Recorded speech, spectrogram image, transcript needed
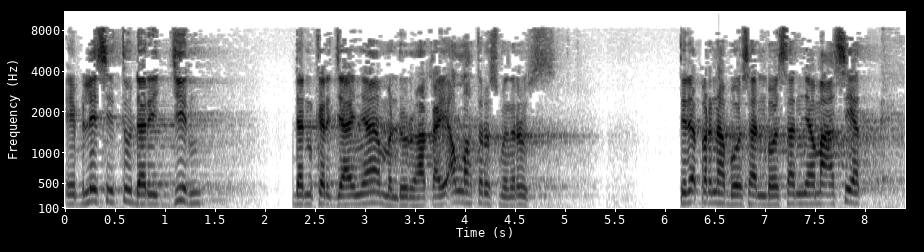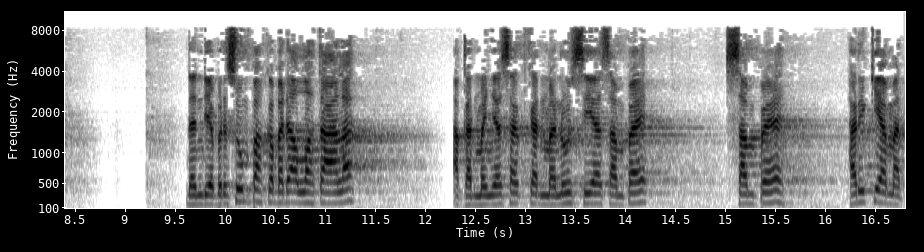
Iblis itu dari jin dan kerjanya mendurhakai Allah terus-menerus. Tidak pernah bosan-bosannya maksiat. Dan dia bersumpah kepada Allah Ta'ala akan menyesatkan manusia sampai sampai hari kiamat.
